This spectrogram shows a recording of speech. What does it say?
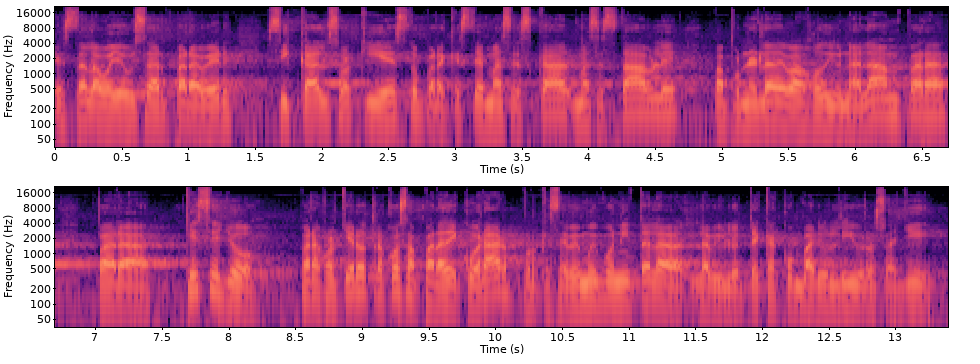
esta la voy a usar para ver si calzo aquí esto para que esté más, más estable, para ponerla debajo de una lámpara, para, qué sé yo, para cualquier otra cosa, para decorar, porque se ve muy bonita la, la biblioteca con varios libros allí.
